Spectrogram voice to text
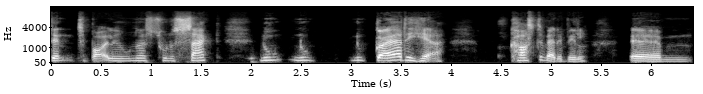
den tilbøjelighed. Hun har, hun har sagt, nu, nu, nu gør jeg det her, koste hvad det vil. Øhm,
